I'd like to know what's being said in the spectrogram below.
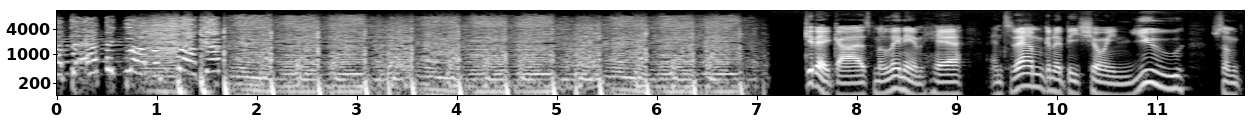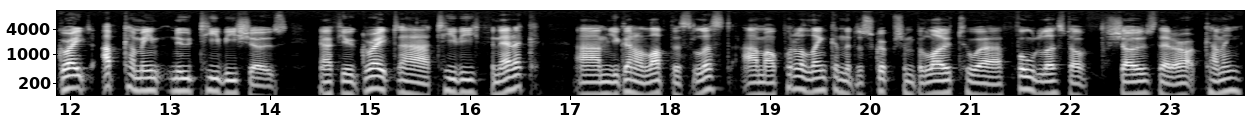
got the epic motherfucker. G'day guys, Millennium here, and today I'm going to be showing you some great upcoming new TV shows. Now if you're a great uh, TV fanatic, um, you're going to love this list. Um, I'll put a link in the description below to a full list of shows that are upcoming.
